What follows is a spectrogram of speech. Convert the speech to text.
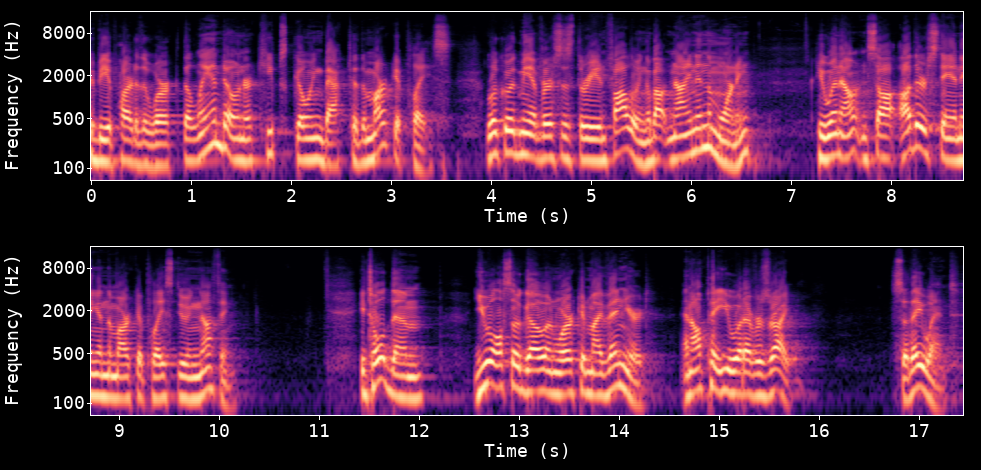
to be a part of the work. The landowner keeps going back to the marketplace. Look with me at verses 3 and following. About 9 in the morning, he went out and saw others standing in the marketplace doing nothing. He told them, You also go and work in my vineyard, and I'll pay you whatever's right. So they went.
